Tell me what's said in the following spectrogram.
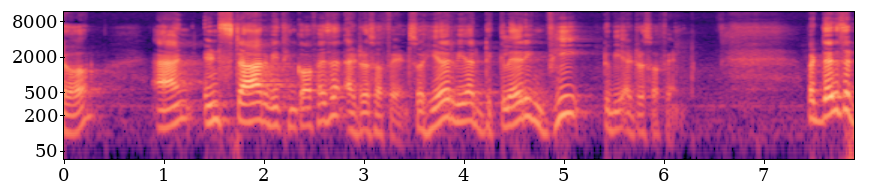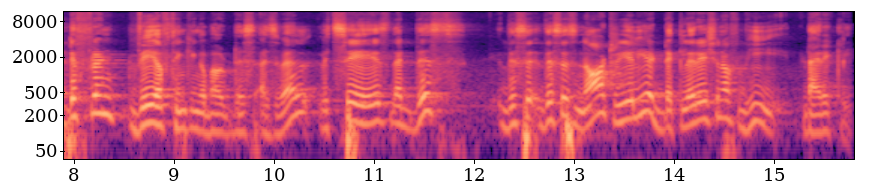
term and int star we think of as an address of int. So here we are declaring V to be address of int. But there is a different way of thinking about this as well which says that this, this, this is not really a declaration of V directly.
